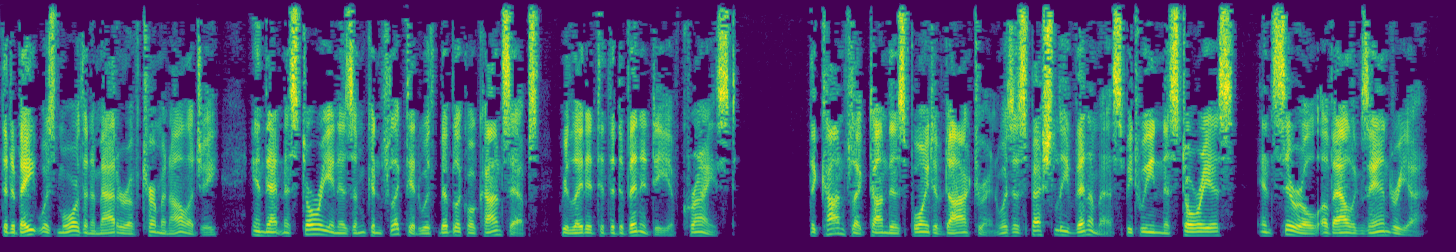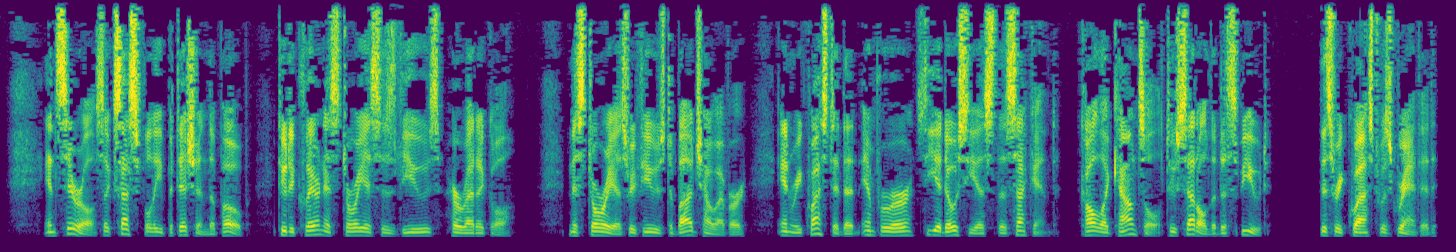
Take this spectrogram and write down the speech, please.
the debate was more than a matter of terminology, in that Nestorianism conflicted with biblical concepts related to the divinity of Christ. The conflict on this point of doctrine was especially venomous between Nestorius and Cyril of Alexandria, and Cyril successfully petitioned the Pope to declare Nestorius's views heretical. Nestorius refused to budge, however, and requested that Emperor Theodosius II call a council to settle the dispute. This request was granted,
